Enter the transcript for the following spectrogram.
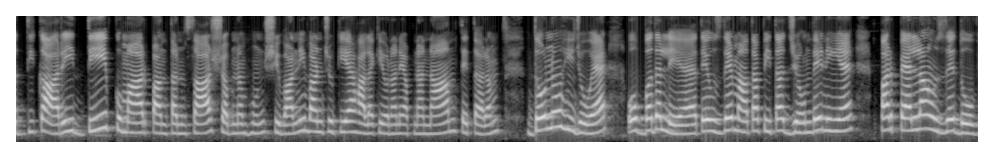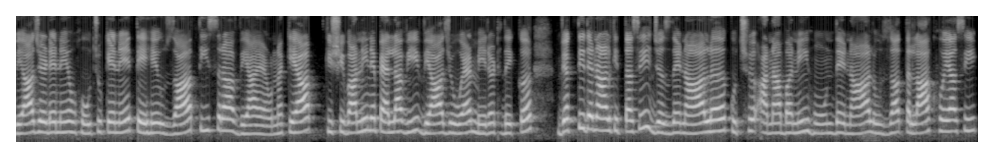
ਅਧਿਕਾਰੀ ਦੀਪ ਕੁਮਾਰ ਪੰਤ ਅਨੁਸਾਰ ਸ਼ਬਨਮ ਹੁਣ ਸ਼ਿਵਾਨੀ ਬਣ ਚੁੱਕੀ ਹੈ। ਹਾਲਾਂਕਿ ਉਹਨਾਂ ਨੇ ਆਪਣਾ ਨਾਮ ਤੇ ਧਰਮ ਦੋਨੋਂ ਹੀ ਜੋ ਹੈ, ਉਹ ਬਦਲ ਲਿਆ ਹੈ ਤੇ ਉਸਦੇ ਮਾਤਾ ਪਿਤਾ ਜਿਉਂਦੇ ਨਹੀਂ ਹੈ। ਪਰ ਪਹਿਲਾਂ ਉਸਦੇ ਦੋ ਵਿਆਹ ਜਿਹੜੇ ਨੇ ਉਹ ਹੋ ਚੁੱਕੇ ਨੇ ਤੇ ਇਹ ਉਸਦਾ ਤੀਸਰਾ ਵਿਆਹ ਹੈ। ਉਹਨਾਂ ਕਿਹਾ ਕਿ ਸ਼ਿਵਾਨੀ ਨੇ ਪਹਿਲਾਂ ਵੀ ਵਿਆਹ ਜੋ ਹੈ ਮੇਰਠ ਦੇ ਇੱਕ ਵਿਅਕਤੀ ਦੇ ਨਾਲ ਕੀਤਾ ਸੀ, ਜਿਸ ਦੇ ਨਾਲ ਕੁਝ ਅਨਾਬਨੀ ਹੋਣ ਦੇ ਨਾਲ ਉਸਦਾ ਤਲਾਕ ਹੋਇਆ ਸੀ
